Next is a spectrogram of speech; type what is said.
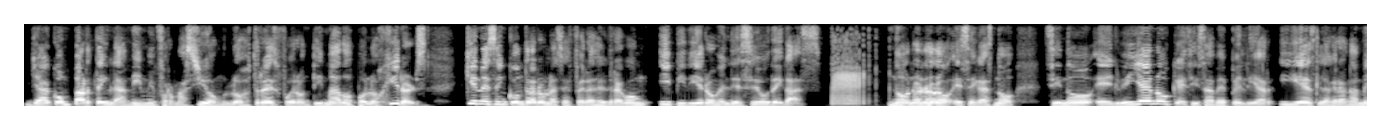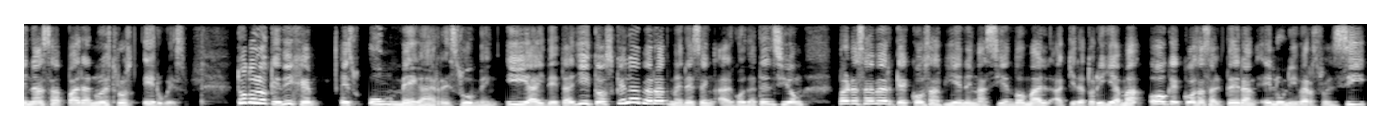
ya comparten la misma información. Los tres fueron timados por los Hitters, quienes encontraron las esferas del dragón y pidieron el deseo de gas. No, no, no, no, ese gas no, sino el villano que sí sabe pelear y es la gran amenaza para nuestros héroes. Todo lo que dije es un mega resumen y hay detallitos que la verdad merecen algo de atención para saber qué cosas vienen haciendo mal Akira Toriyama o qué cosas alteran el universo en sí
